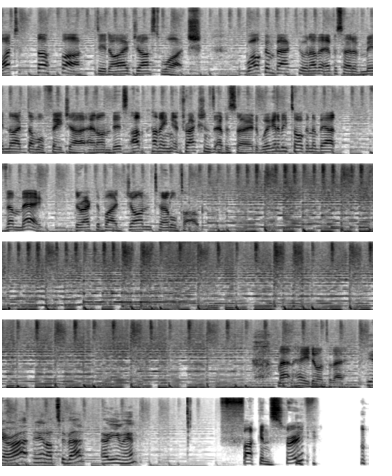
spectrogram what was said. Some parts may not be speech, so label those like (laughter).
What the fuck did I just watch? Welcome back to another episode of Midnight Double Feature, and on this upcoming attractions episode, we're going to be talking about The Meg, directed by John Turteltaub. Matt, how you doing today? Yeah, all right. Yeah, not too bad. How are you, man? Fucking Struth. (laughs) (laughs)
